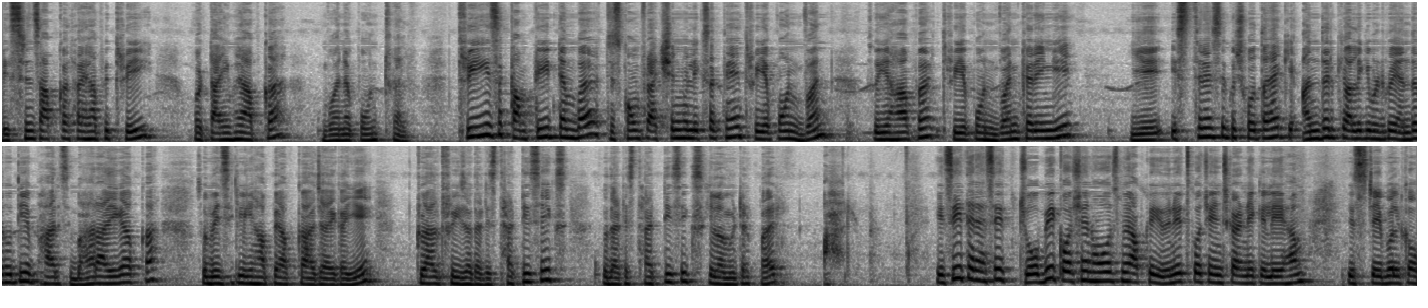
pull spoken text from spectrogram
distance आपका था यहाँ पे थ्री और टाइम है आपका one upon twelve three is a complete number जिसको हम फ्रैक्शन में लिख सकते हैं थ्री अपॉन वन सो यहाँ पर थ्री अपॉन वन करेंगे। ये इस तरह से कुछ होता है कि अंदर के वाले की मल्टीप्लाई अंदर होती है, बाहर से बाहर आएगा आपका। सो बेसिकली यहाँ पे आपका आ जाएगा ये twelve three that is thirty six तो that is thirty six kilometer per hour इसी तरह से जो भी क्वेश्चन हो, उसमें आपके यूनिट्स को चेंज करने के लिए हम इस टेबल को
